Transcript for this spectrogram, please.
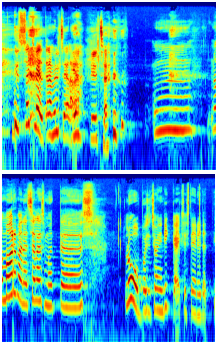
sotsmeediat enam üldse ei ole jah, üldse mm,. no ma arvan, et selles mõttes loovpositsioonid ikka eksisteerid, et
